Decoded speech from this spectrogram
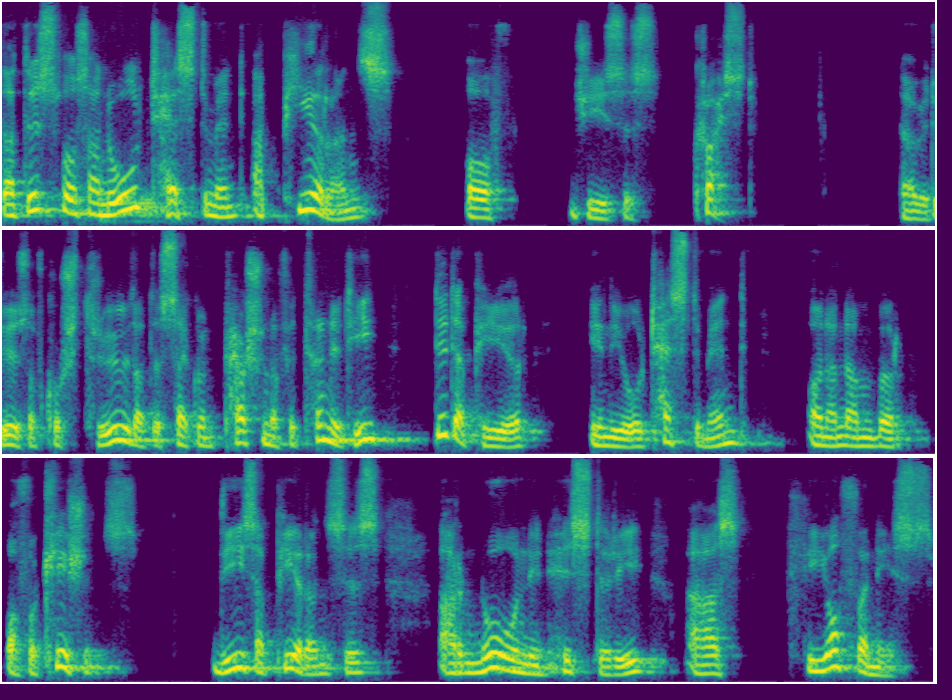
that this was an Old Testament appearance of Jesus Christ. Now, it is, of course, true that the second person of the Trinity did appear in the Old Testament on a number of occasions. These appearances are known in history as theophanies,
